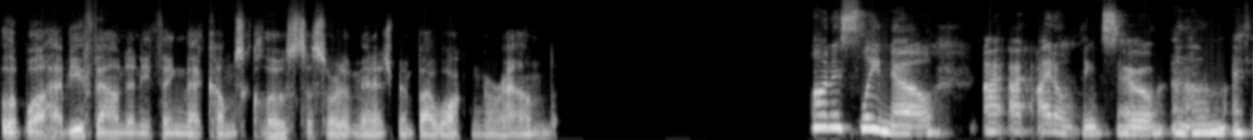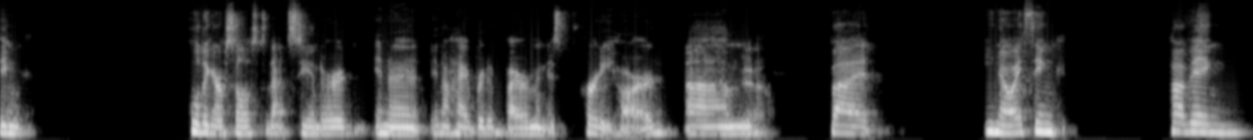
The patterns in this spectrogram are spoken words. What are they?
well have you found anything that comes close to sort of management by walking around? Honestly no. I i, I don't think so. Um, i think holding ourselves to that standard in a in a hybrid environment is pretty hard. Um, yeah. but you know i think having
